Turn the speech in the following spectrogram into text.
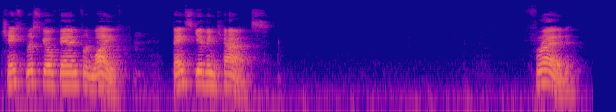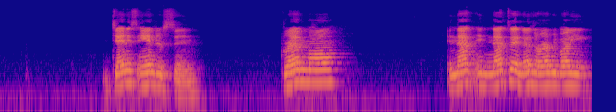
Chase Briscoe Fan for Life, Thanksgiving Cats, Fred, Dennis Anderson, Grandma, and that and that's it. Those are everybody.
